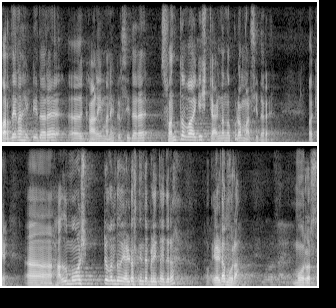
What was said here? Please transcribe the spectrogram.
ಪರ್ದೆನ ಇಟ್ಟಿದ್ದಾರೆ ಗಾಳಿ ಮನೆ ಕರೆಸಿದ್ದಾರೆ, ಸ್ವಂತವಾಗಿ ಸ್ಟ್ಯಾಂಡನ್ನು ಕೂಡ ಮಾಡಿಸಿದ್ದಾರೆ. ಓಕೆ ಆಲ್ಮೋಸ್ಟ್ ಒಂದು ಎರಡು ವರ್ಷದಿಂದ ಬೆಳೀತಾ ಇದ್ದೀರಾ? ಎರಡ ಮೂರ? ಮೂರು ವರ್ಷ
